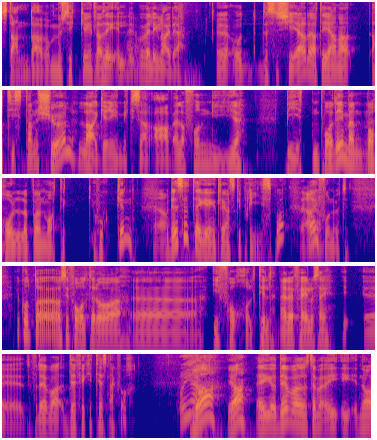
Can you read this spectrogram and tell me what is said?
standardmusikk, egentlig. Altså, jeg var veldig glad i det. Eh, og det som skjer, det er at det gjerne artistene sjøl lager remixer av, eller fornyer biten på dem, men Mm. beholder på en måte hooken. Ja. Og det setter jeg egentlig ganske pris på, har jeg funnet ut. Kontra, altså I forhold til da uh, I forhold til Nei, det er feil å si. Uh, for det, var, det fikk jeg tilsnakk for. Oh, Ja, ja. Jeg, det var stemmer. Jeg, jeg, nå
